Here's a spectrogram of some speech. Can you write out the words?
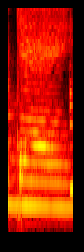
okay.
